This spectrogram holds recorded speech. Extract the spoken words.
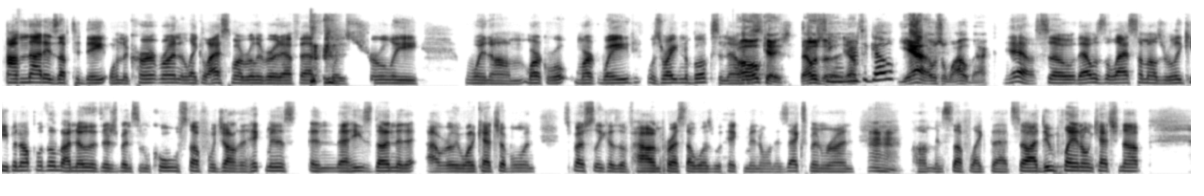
I'm not as up to date on the current run. And like last time I really read FF was truly when um Mark Mark Waid was writing the books, and that was Oh, okay. That was a 15 yep. years ago. yeah, that was a while back. Yeah, so that was the last time I was really keeping up with him. I know that there's been some cool stuff with Jonathan Hickman and that he's done that I really want to catch up on, especially because of how impressed I was with Hickman on his X Men run Mhm. um, and stuff like that. So I do plan on catching up.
